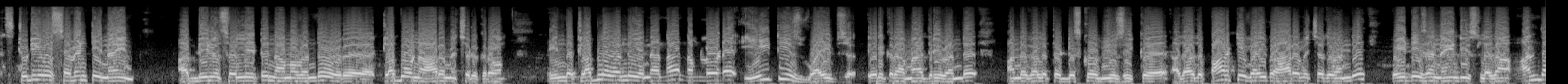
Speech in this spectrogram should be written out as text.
ஸ்டுடியோ 79 நைன் அப்படின்னு சொல்லிட்டு நாம வந்து ஒரு கிளப் ஒன்று ஆரம்பிச்சிருக்கிறோம். இந்த கிளப்ல வந்து என்னன்னா நம்மளோட எயிட்டிஸ் வைப்ஸ் இருக்கிற மாதிரி வந்து அந்த காலத்து டிஸ்கோ மியூசிக் அதாவது பார்ட்டி வைப் ஆரம்பிச்சது வந்து எயிட்டிஸ் அண்ட் நைன்டிஸ்ல தான். அந்த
